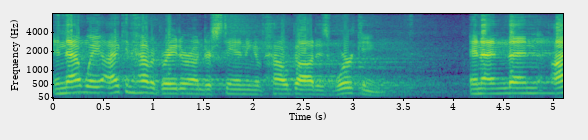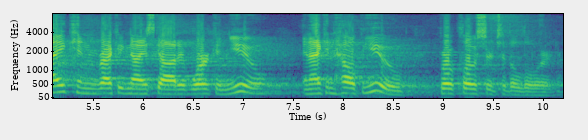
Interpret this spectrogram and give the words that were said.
In that way, I can have a greater understanding of how God is working. And, and then I can recognize God at work in you, and I can help you grow closer to the Lord.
